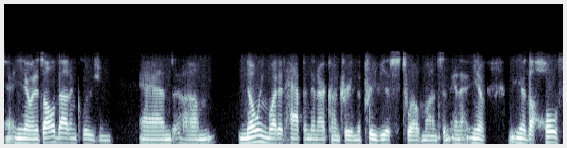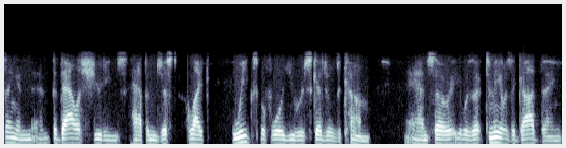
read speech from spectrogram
and, you know, and it's all about inclusion. And um, knowing what had happened in our country in the previous 12 months, and, and you know, you know the whole thing and, and the Dallas shootings happened just like weeks before you were scheduled to come, and so it was a, to me it was a God thing,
